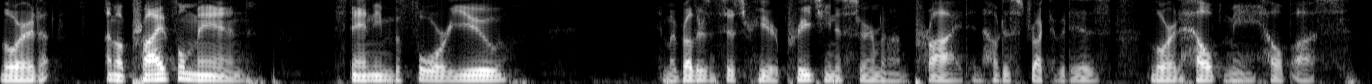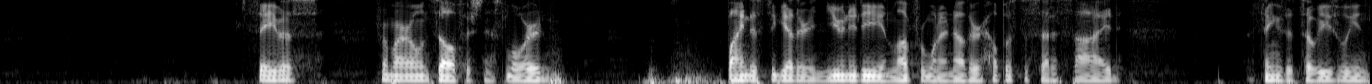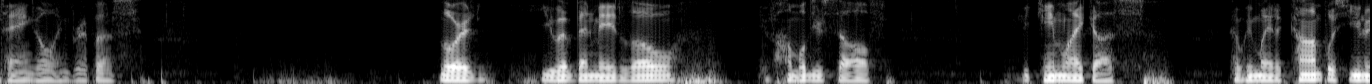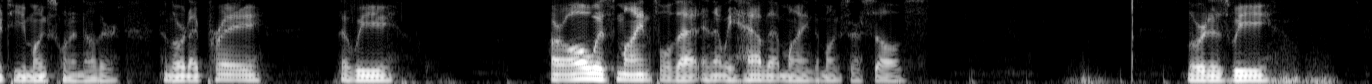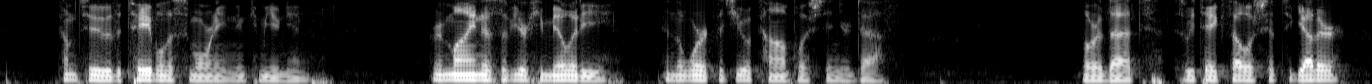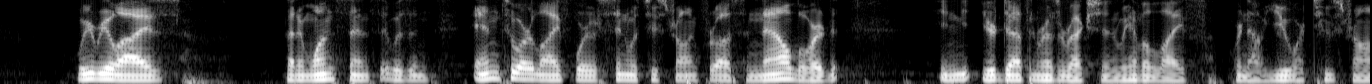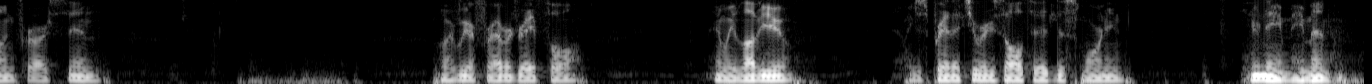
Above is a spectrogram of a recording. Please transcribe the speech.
Lord, I'm a prideful man standing before you and my brothers and sisters here preaching a sermon on pride and how destructive it is. Lord, help me, help us. Save us from our own selfishness, Lord. Bind us together in unity and love for one another. Help us to set aside the things that so easily entangle and grip us. Lord, you have been made low. You've humbled yourself. You became like us that we might accomplish unity amongst one another. And Lord, I pray that we are always mindful of that and that we have that mind amongst ourselves. Lord, as we come to the table this morning in communion, remind us of your humility and the work that you accomplished in your death. Lord, that as we take fellowship together, we realize that in one sense it was an end to our life where sin was too strong for us. And now, Lord, in your death and resurrection, we have a life where now you are too strong for our sin. Lord, we are forever grateful and we love you. We just pray that you are exalted this morning. In your name, amen.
